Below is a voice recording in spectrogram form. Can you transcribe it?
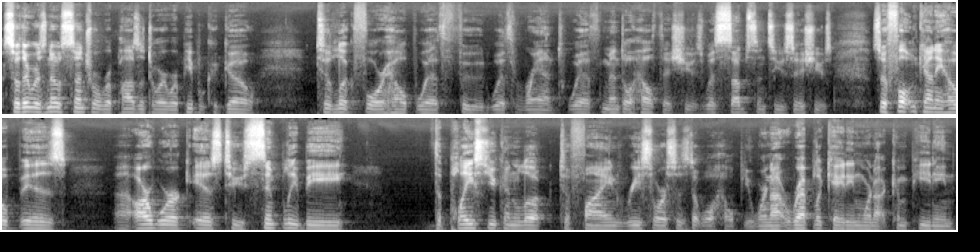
so there was no central repository where people could go to look for help with food, with rent, with mental health issues, with substance use issues. So Fulton County Hope is uh, our work is to simply be the place you can look to find resources that will help you. We're not replicating, we're not competing.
